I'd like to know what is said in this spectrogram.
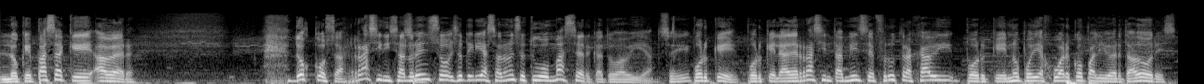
Lo que pasa que, a ver, dos cosas. Racing y San Lorenzo, yo te diría San Lorenzo estuvo más cerca todavía. ¿Por qué? Porque la de Racing también se frustra, Javi, porque no podía jugar Copa Libertadores.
